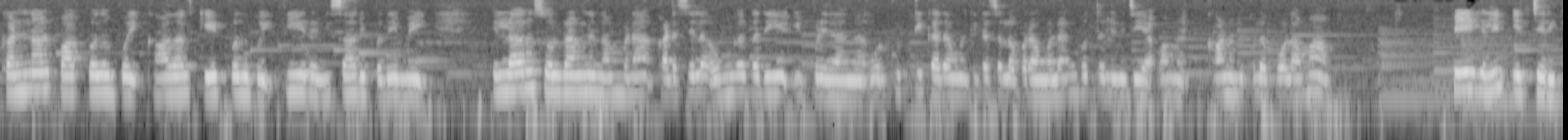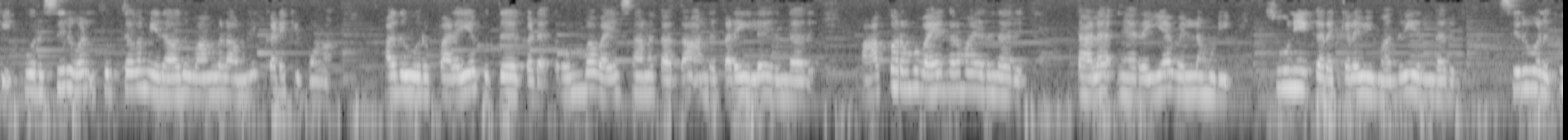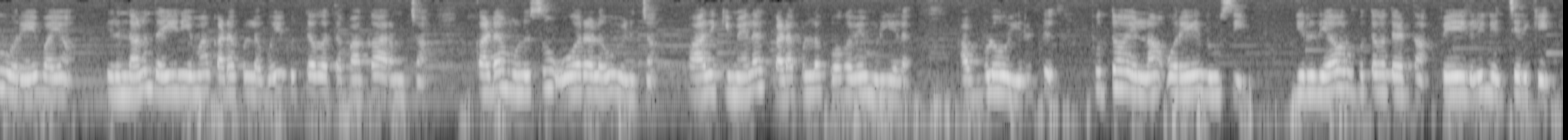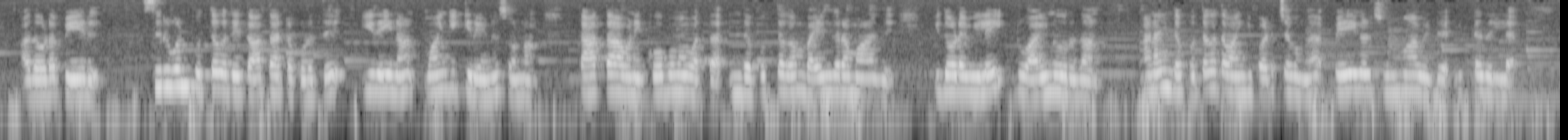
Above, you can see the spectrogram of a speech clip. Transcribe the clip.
கண்ணால் பார்ப்பதும் பொய் காதால் கேட்பதும் பொய் தீர விசாரிப்பதே மெய். எல்லாரும் சொல்கிறாங்கன்னு நம்பினா கடைசியில் உங்கள் கதையும் இப்படி தாங்க ஒரு குட்டி கதை உங்ககிட்ட சொல்ல போகிறேன் உங்கள் அன்பு தொழில் விஜயா. வாங்க காணொலிக்குள்ளே போகலாமா பேய்களின் எச்சரிக்கை. ஒரு சிறுவன் புத்தகம் ஏதாவது வாங்கலாம்னு கடைக்கு போனான். அது ஒரு பழைய புத்தக கடை. ரொம்ப வயசான தாத்தா அந்த கடையில் இருந்தார். பார்க்க ரொம்ப பயங்கரமாக இருந்தார். தலை நிறைய வெள்ளை முடி. சூனியக்கார கிளவி மாதிரி இருந்தார். சிறுவனுக்கு ஒரே பயம். இருந்தாலும் தைரியமாக கடைக்குள்ளே போய் புத்தகத்தை பார்க்க ஆரம்பித்தான் கடை முழுசும் ஓரளவு வெளிச்சான் பாதிக்கு மேலே கடைக்குள்ளே போகவே முடியலை. அவ்வளோ இருட்டு. புத்தகம் எல்லாம் ஒரே தூசி. இறுதியாக ஒரு புத்தகத்தை எடுத்தான். பேய்களின் எச்சரிக்கை. அதோட பேர். சிறுவன் புத்தகத்தை தாத்தாட்ட கொடுத்து இதை நான் வாங்கிக்கிறேன்னு சொன்னான். தாத்தா அவனை கோபமாக பார்த்தா இந்த புத்தகம் பயங்கரமானது. இதோட விலை ரூ ஐநூறு தான். ஆனால் இந்த புத்தகத்தை வாங்கி படித்தவங்க பேய்கள் சும்மா விட்டு விட்டதில்லை.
